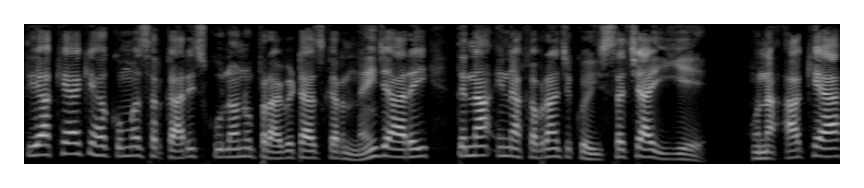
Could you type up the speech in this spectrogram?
ਤੇ ਆਖਿਆ ਕਿ ਹਕੂਮਤ ਸਰਕਾਰੀ ਸਕੂਲਾਂ ਨੂੰ ਪ੍ਰਾਈਵੇਟਾਈਜ਼ ਕਰਨ ਨਹੀਂ ਜਾ ਰਹੀ ਤੇ ਨਾ ਇਹਨਾਂ ਖਬਰਾਂ 'ਚ ਕੋਈ ਸਚਾਈ ਏ। ਉਹਨਾਂ ਆਖਿਆ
